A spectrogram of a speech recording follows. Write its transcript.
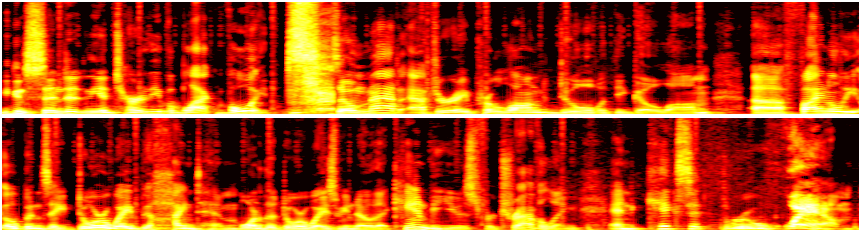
You can send it in the eternity of a black void. so Mat, after a prolonged duel with the gholam, uh, finally opens a doorway behind him, one of the doorways we know that can be used for traveling, and kicks it through, wham,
